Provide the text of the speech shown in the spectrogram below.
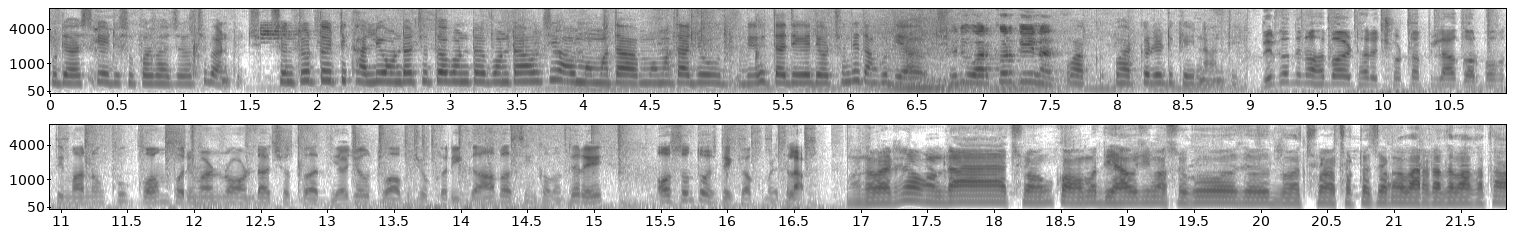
होटी आसिक सुपरभाइजर अच्छे बांटुच्छे सेन्टर तो ये खाली अंडा चुता बंटा बंटा होती ममता ममता जो विहिता दिए अच्छा दिया वर्कर ये ना दीर्घ दिन हम ये गर्भवती मान कम परिमाण अंडा छतुआ दि जा अभोग कर गांववासी असंतोष देखा मिलता अंगनवाड़ी अंडा छुआ को कम दिहस को जो छुआ छोट छुआ बारटा देवा कथा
